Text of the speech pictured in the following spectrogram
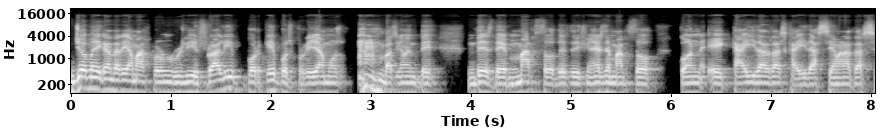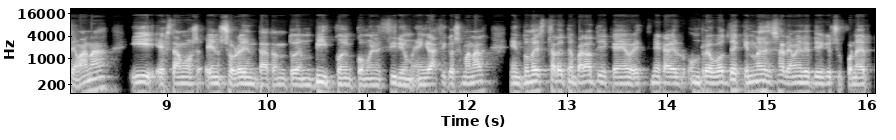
Yo me decantaría más por un relief rally. ¿Por qué? Pues porque llevamos básicamente desde marzo, desde finales de marzo, con eh, caídas tras caídas semana tras semana y estamos en sobreventa tanto en Bitcoin como en Ethereum en gráfico semanal. Entonces, tarde o temprano tiene que, tiene que haber un rebote que no necesariamente tiene que suponer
